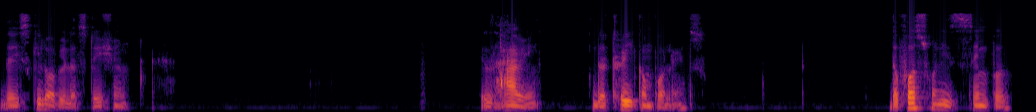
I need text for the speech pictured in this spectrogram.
the skill of illustration is having the three components the first one is simple.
